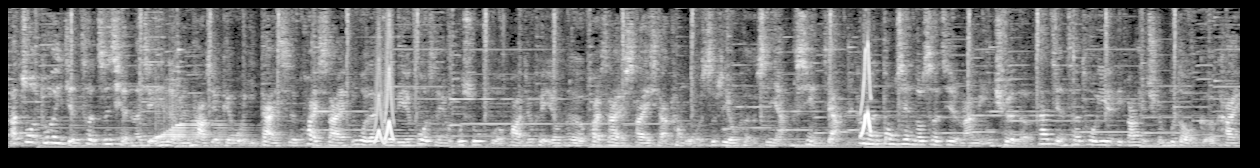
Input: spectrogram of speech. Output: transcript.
那做脱衣检测之前呢，检疫人员他先给我一袋是快筛，如果在隔离过程有不舒服的话，就可以用那个快筛来筛一下，看我是不是有可能是阳性这样。他们的动线都设计的蛮明确的，那检测唾液的地方也全部都有隔开。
